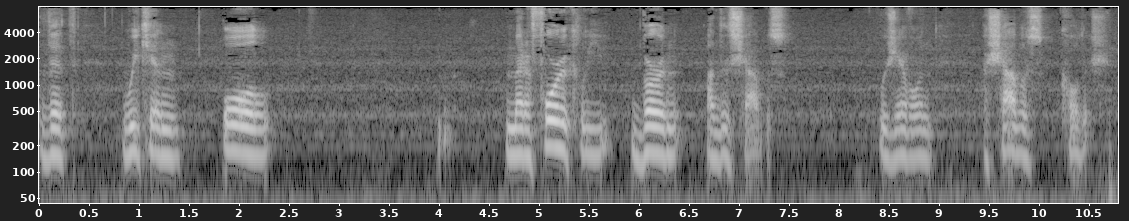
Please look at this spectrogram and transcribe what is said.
that we can all metaphorically burn on this Shabbos. Wishing everyone Shabbos Kodesh.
